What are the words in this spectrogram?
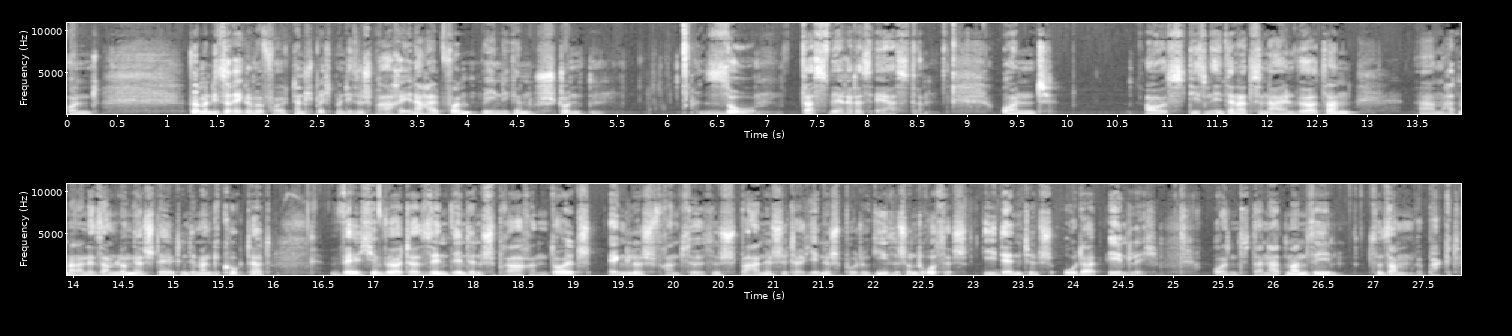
Und wenn man diese Regeln befolgt, dann spricht man diese Sprache innerhalb von wenigen Stunden. So, das wäre das Erste. Und aus diesen internationalen Wörtern ähm, hat man eine Sammlung erstellt, in der man geguckt hat, welche Wörter sind in den Sprachen Deutsch, Englisch, Französisch, Spanisch, Italienisch, Portugiesisch und Russisch identisch oder ähnlich? Und dann hat man sie zusammengepackt.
